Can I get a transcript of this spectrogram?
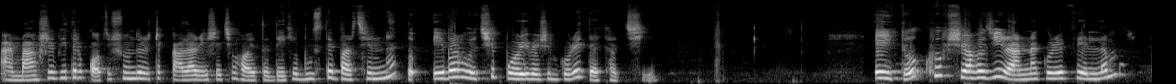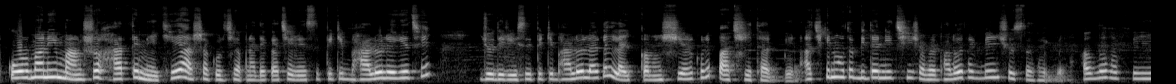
আর মাংসের ভিতরে কত সুন্দর একটা কালার এসেছে, হয়তো দেখে বুঝতে পারছেন না। তো এবার হচ্ছে পরিবেশন করে দেখাচ্ছি। এই তো খুব সহজেই রান্না করে ফেললাম। কোরবানির মাংস হাতে মেখে আশা করছি আপনাদের কাছে রেসিপিটি ভালো লেগেছে। যদি রেসিপিটি ভালো লাগে, লাইক, কমেন্ট, শেয়ার করে পাঠিয়ে থাকবেন। আজকের মতো বিদায় নিচ্ছি। সবাই ভালো থাকবেন, সুস্থ থাকবেন। আল্লাহ হাফিজ।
